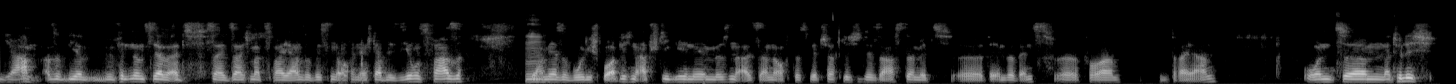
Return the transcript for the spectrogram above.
Ja, also wir befinden uns ja seit, seit, sag ich mal, zwei Jahren so ein bisschen auch in der Stabilisierungsphase. Wir Hm. haben ja sowohl die sportlichen Abstiege hinnehmen müssen, als dann auch das wirtschaftliche Desaster mit äh, der Insolvenz äh, vor drei Jahren. Und ähm, natürlich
